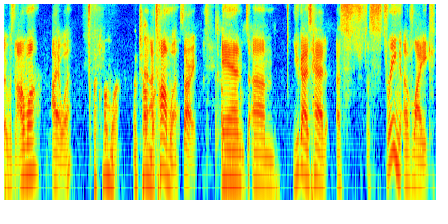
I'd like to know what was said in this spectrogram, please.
It was in Ottawa, Iowa, uh, Atumwa. Ottumwa. Sorry, and um, you guys had a string of like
